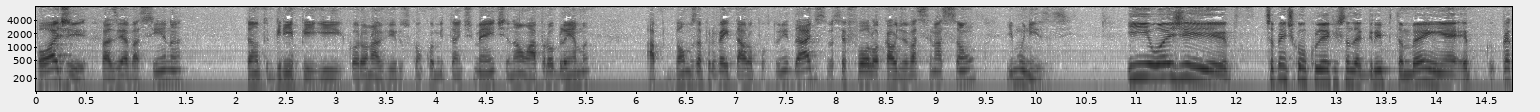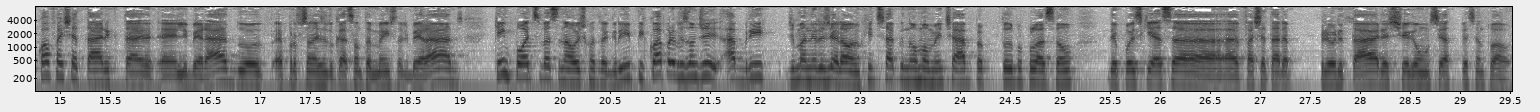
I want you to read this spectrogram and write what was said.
pode fazer a vacina, tanto gripe e coronavírus concomitantemente, não há problema. Vamos aproveitar a oportunidade. Se você for ao local de vacinação, imunize-se. E hoje, só para a gente concluir a questão da gripe também, é, é para qual faixa etária que está é, liberado? É, profissionais de educação também estão liberados? Quem pode se vacinar hoje contra a gripe? E qual a previsão de abrir de maneira geral? Porque a gente sabe que normalmente abre para toda a população depois que essa faixa etária prioritária chega a um certo percentual.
